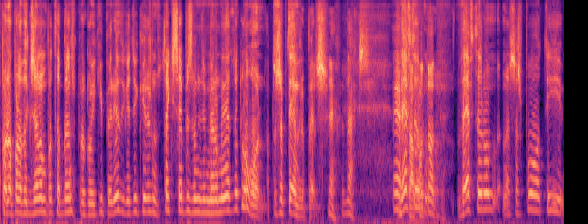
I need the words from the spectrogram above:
Πρώτα απ' όλα δεν ξέρουμε πότε θα μπαίνουν στην προεκλογική περίοδο γιατί ο κ. Μητσοτάκης έπαιζε με την ημερομηνία των εκλογών από το Σεπτέμβριο πέρσι. Ε, εντάξει. Έστω από τότε. δεύτερον, να σας πω ότι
